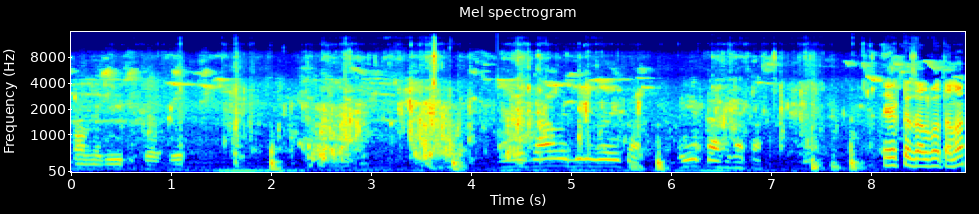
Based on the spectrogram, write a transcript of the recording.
সামনে দিয়ে একটা জাল পাতা না?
